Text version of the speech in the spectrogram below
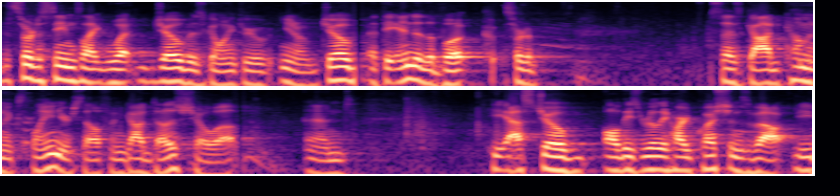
It sort of seems like what Job is going through. You know, Job at the end of the book sort of says, God, come and explain yourself, and God does show up. And he asks Job all these really hard questions about do you,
